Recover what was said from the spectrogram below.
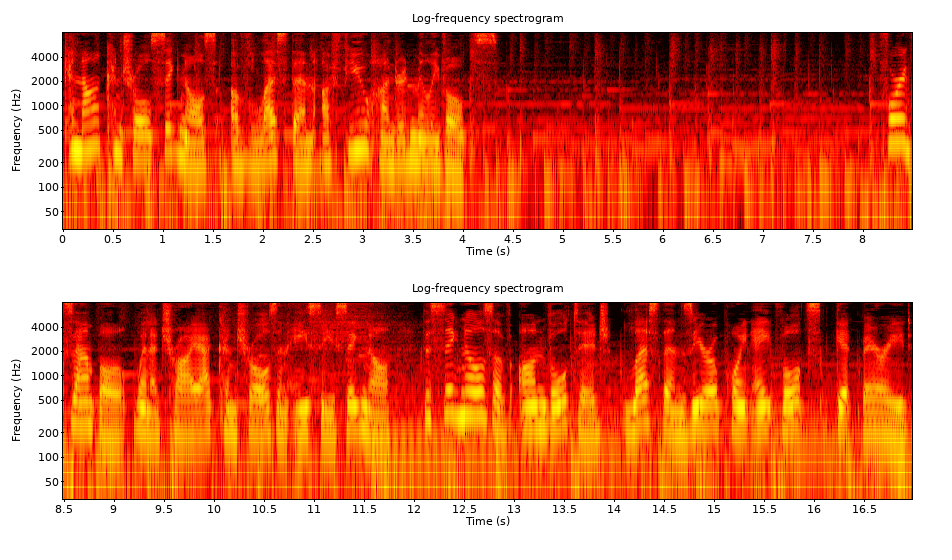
cannot control signals of less than a few hundred millivolts. For example, when a triac controls an AC signal, the signals of on voltage less than 0.8 volts get buried.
